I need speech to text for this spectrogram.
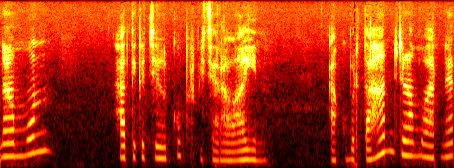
namun hati kecilku berbicara lain. Aku bertahan di dalam warnet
